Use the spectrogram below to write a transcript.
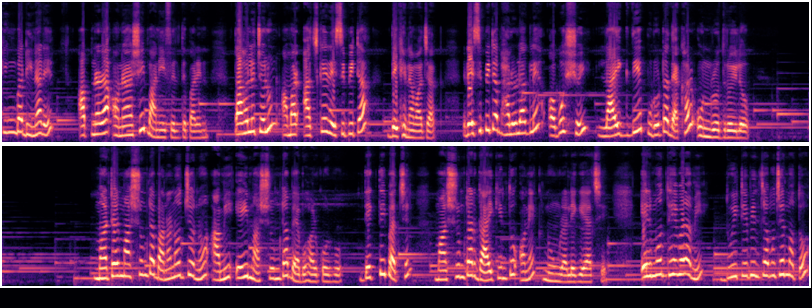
কিংবা ডিনারে আপনারা অনায়াসেই বানিয়ে ফেলতে পারেন। তাহলে চলুন আমার আজকের রেসিপিটা দেখে নেওয়া যাক। রেসিপিটা ভালো লাগলে অবশ্যই লাইক দিয়ে পুরোটা দেখার অনুরোধ রইল। মাটার মাশরুমটা বানানোর জন্য আমি এই মাশরুমটা ব্যবহার করব। দেখতেই পাচ্ছেন, মাশরুমটার গায়ে কিন্তু অনেক নোংরা লেগে আছে। এর মধ্যে এবার আমি দুই টেবিল চামচের মতো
